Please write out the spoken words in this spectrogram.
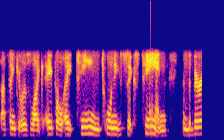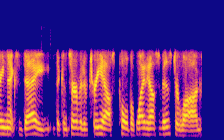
I think it was like April 18, 2016, and the very next day, the conservative treehouse pulled the White House visitor logs,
